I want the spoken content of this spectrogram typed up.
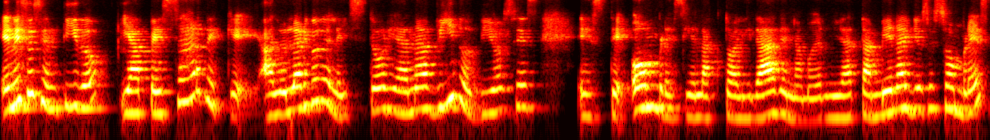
En ese sentido, y a pesar de que a lo largo de la historia han habido dioses este, hombres y en la actualidad, en la modernidad, también hay dioses hombres,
